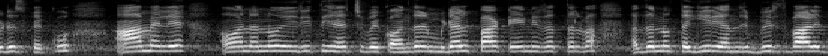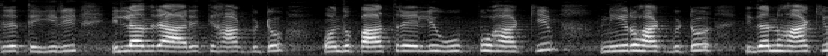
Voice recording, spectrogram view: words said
ಬಿಡಿಸ್ಬೇಕು. ಆಮೇಲೆ ಅವನನ್ನು ಈ ರೀತಿ ಹೆಚ್ಚಬೇಕು. ಅಂದರೆ ಮಿಡಲ್ ಪಾರ್ಟ್ ಏನಿರುತ್ತಲ್ವ, ಅದನ್ನು ತೆಗೀರಿ. ಅಂದರೆ ಬಿರ್ಸ್ ಭಾಳ ಇದ್ದರೆ ತೆಗೀರಿ, ಇಲ್ಲಾಂದರೆ ಆ ರೀತಿ ಹಾಕಿಬಿಟ್ಟು ಒಂದು ಪಾತ್ರೆಯಲ್ಲಿ ಉಪ್ಪು ಹಾಕಿ, ನೀರು ಹಾಕಿಬಿಟ್ಟು ಇದನ್ನು ಹಾಕಿ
